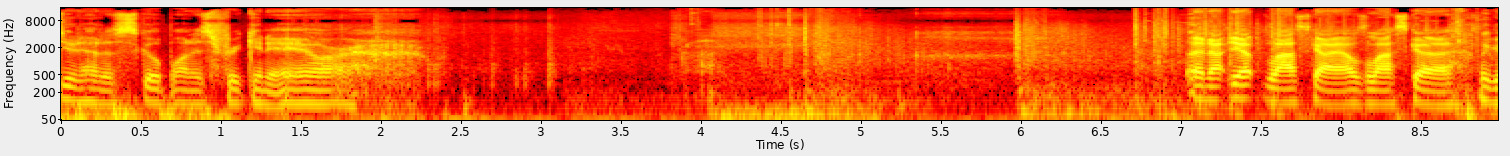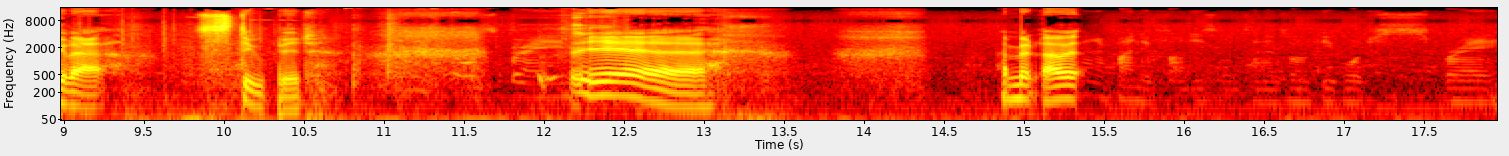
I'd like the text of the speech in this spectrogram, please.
Dude had a scope on his freaking AR. And uh, yep, last guy. I was the last guy. Look at that. Stupid. Yeah. I mean, I, I kind of find it funny sometimes when people just spray.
